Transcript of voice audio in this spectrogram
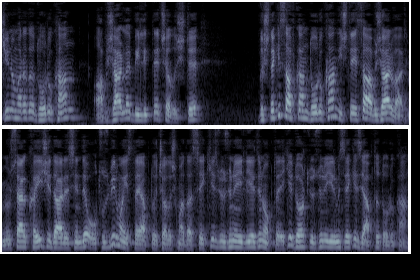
İki numarada Dorukan Abjar'la birlikte çalıştı. Dıştaki safkan Dorukan içte ise Abjar var. Mürsel Kayış idaresinde 31 Mayıs'ta yaptığı çalışmada 800'ünü 57.2, 400'ünü 28 yaptı Dorukan.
